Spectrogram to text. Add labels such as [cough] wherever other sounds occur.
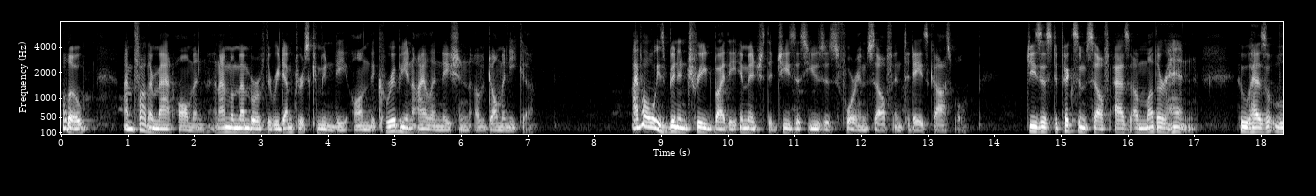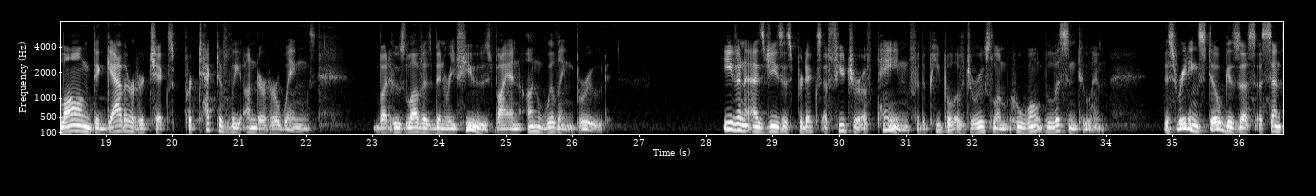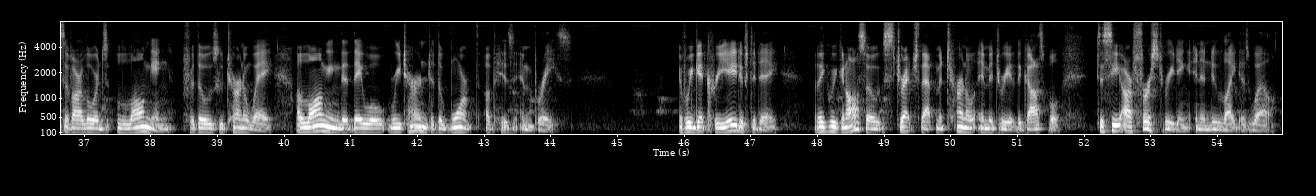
Hello, I'm Father Matt Allman, and I'm a member of the Redemptorist community on the Caribbean island nation of Dominica. I've always been intrigued by the image that Jesus uses for himself in today's gospel. Jesus depicts himself as a mother hen who has longed to gather her chicks protectively under her wings, but whose love has been refused by an unwilling brood even as Jesus predicts a future of pain for the people of Jerusalem who won't listen to him. This reading still gives us a sense of our Lord's longing for those who turn away, a longing that they will return to the warmth of his embrace. If we get creative today, I think we can also stretch that maternal imagery of the gospel to see our first reading in a new light as well.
